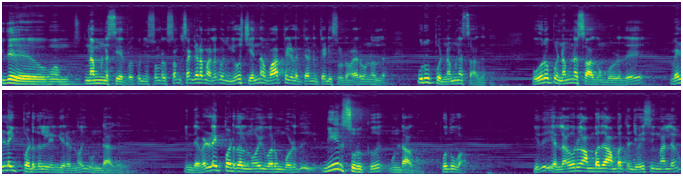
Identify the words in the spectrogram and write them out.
இது நம்னஸ் சேர்ப்பு. கொஞ்சம் சொல்கிற சங் சங்கடமாக இல்லை கொஞ்சம் யோசிச்சு என்ன வார்த்தைகளை தேடி தேடி சொல்கிறோம் வேறு ஒன்றும் இல்லை. உறுப்பு நம்னஸ் ஆகுது உறுப்பு நம்னஸ் ஆகும் பொழுது வெள்ளைப்படுதல் என்கிற நோய் உண்டாகுது. இந்த வெள்ளைப்படுதல் நோய் வரும்பொழுது நீர் சுருக்கு உண்டாகும் பொதுவாக இது எல்லாரும் ஐம்பது ஐம்பத்தஞ்சு வயசுக்கு மேலும்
